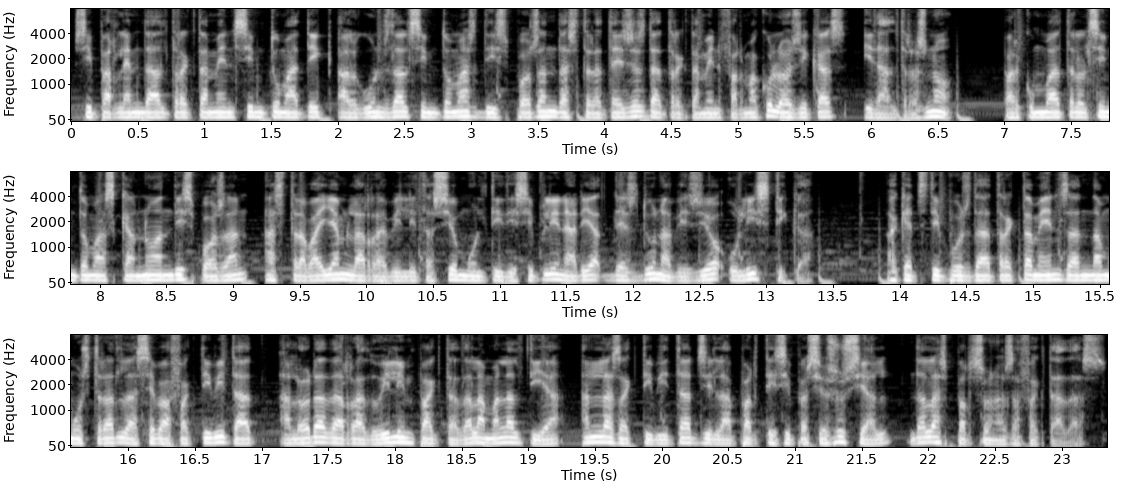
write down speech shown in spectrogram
Si parlem del tractament simptomàtic, alguns dels símptomes disposen d'estratègies de tractament farmacològiques i d'altres no. Per combatre els símptomes que no en disposen, es treballa amb la rehabilitació multidisciplinària des d'una visió holística. Aquests tipus de tractaments han demostrat la seva efectivitat a l'hora de reduir l'impacte de la malaltia en les activitats i la participació social de les persones afectades.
